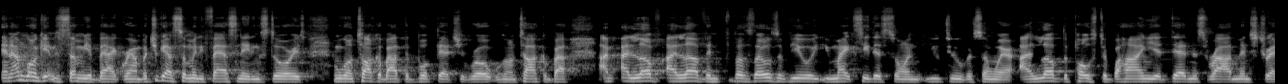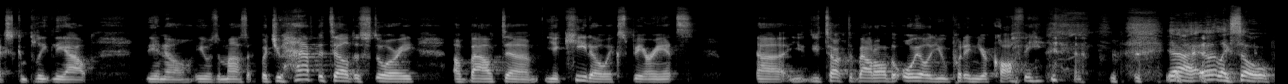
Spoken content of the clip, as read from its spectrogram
and I'm going to get into some of your background, but you got so many fascinating stories. And we're going to talk about the book that you wrote. We're going to talk about. I, I, love, I love, and for those of you, you might see this on YouTube or somewhere. I love the poster behind you. Dennis Rodman stretched completely out. You know, he was a monster. But you have to tell the story about um, your keto experience. Uh, you, you talked about all the oil you put in your coffee. yeah, like so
